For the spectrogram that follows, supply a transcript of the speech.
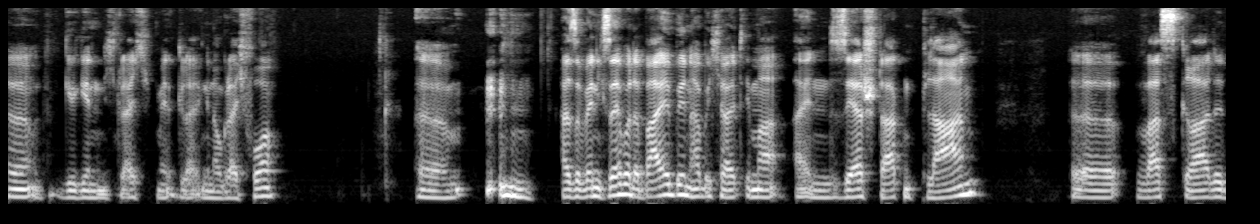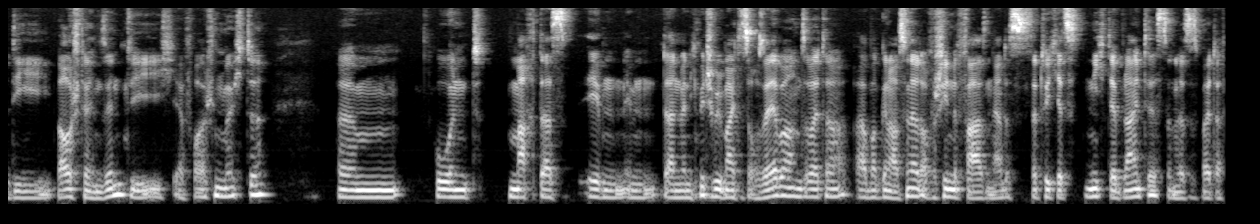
Äh, und wir gehen nicht gleich, gleich, genau gleich vor. Ähm, also wenn ich selber dabei bin, habe ich halt immer einen sehr starken Plan äh, was gerade die Baustellen sind, die ich erforschen möchte. Ähm, und mache das eben, eben, dann, wenn ich mitspiele, mache ich das auch selber und so weiter. Aber genau, es sind halt auch verschiedene Phasen. Ja. Das ist natürlich jetzt nicht der Blind-Test, sondern das ist weiter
